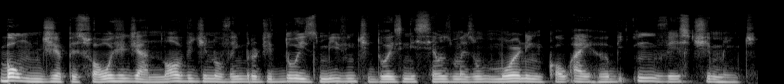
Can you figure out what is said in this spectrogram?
Bom dia, pessoal. Hoje é dia 9 de novembro de 2022. Iniciamos mais um Morning Call iHub Investimentos.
